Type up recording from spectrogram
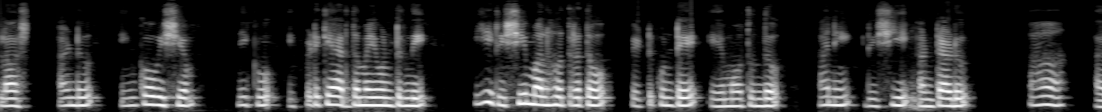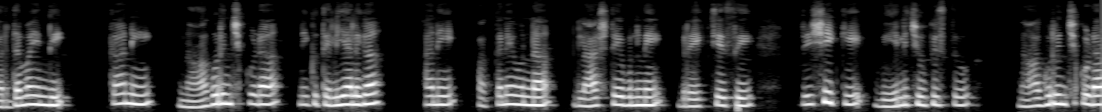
లాస్ట్. అండ్ ఇంకో విషయం నీకు ఇప్పటికే అర్థమై ఉంటుంది. ఈ రిషి మల్హోత్రతో పెట్టుకుంటే ఏమవుతుందో అని రిషి అంటాడు. ఆ అర్థమైంది. కానీ నా గురించి కూడా నీకు తెలియాలిగా అని పక్కనే ఉన్న గ్లాస్ టేబుల్ని బ్రేక్ చేసి రిషికి వేలి చూపిస్తూ నా గురించి కూడా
